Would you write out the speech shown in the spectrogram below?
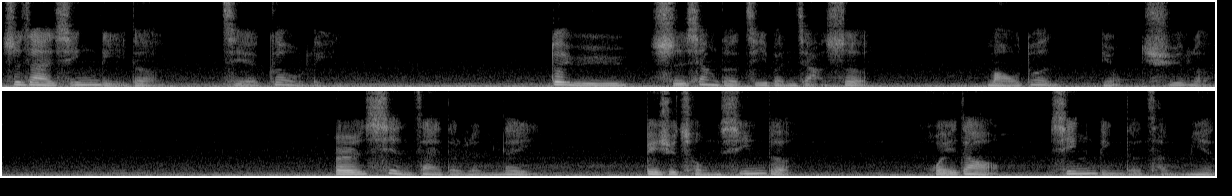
是在心理的结构里。对于实相的基本假设，矛盾扭曲了，而现在的人类必须重新的回到心灵的层面，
